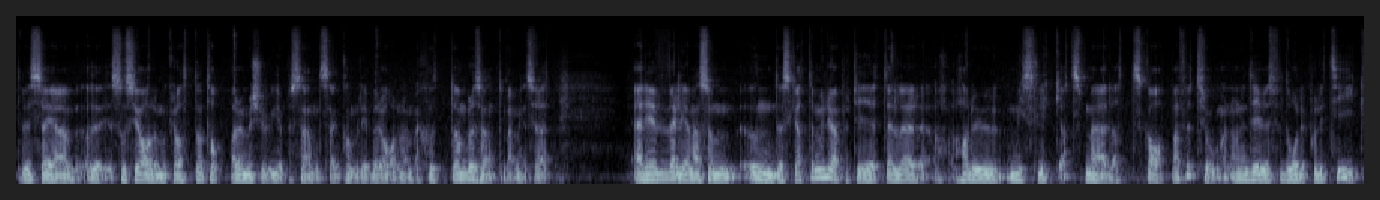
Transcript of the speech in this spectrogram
Det vill säga eh, Socialdemokraterna toppade med 20% sen kom Liberalerna med 17 om jag minns rätt. Är det väljarna som underskattar Miljöpartiet eller har du misslyckats med att skapa förtroende? Har ni drivit för dålig politik?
